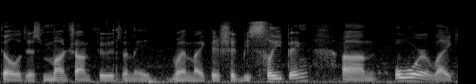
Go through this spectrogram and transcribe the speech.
they'll just munch on foods when they when like they should be sleeping um, or like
